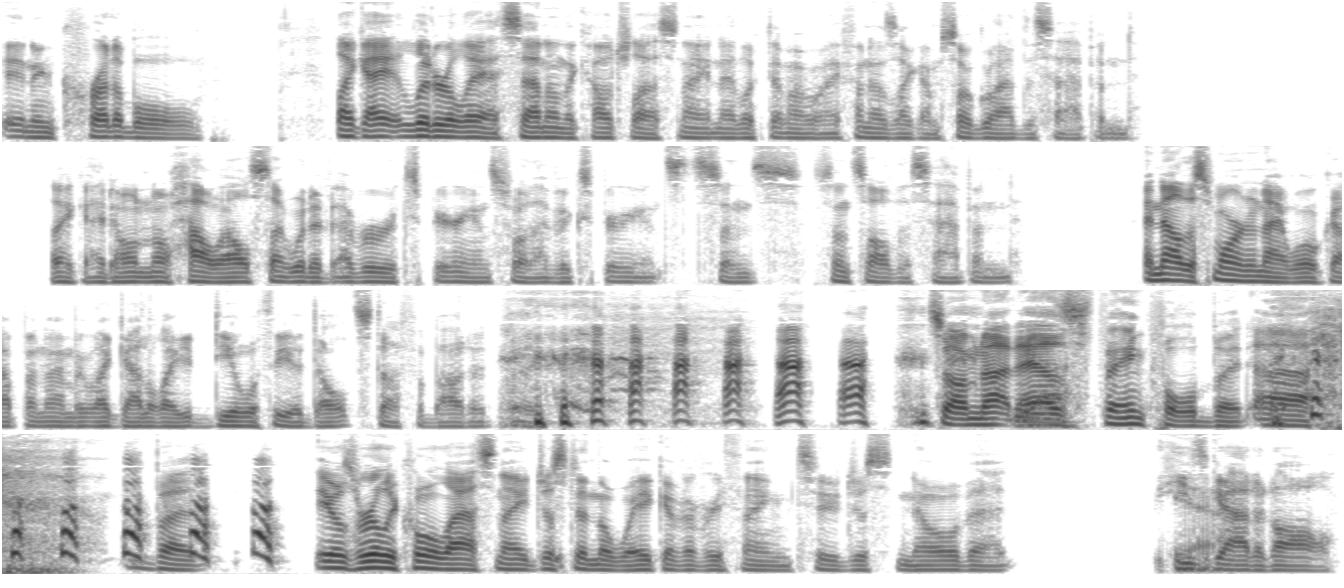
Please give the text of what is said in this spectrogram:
an incredible. Like I literally, I sat on the couch last night and I looked at my wife and I was like, "I'm so glad this happened." Like I don't know how else I would have ever experienced what I've experienced since since all this happened. And now this morning I woke up and I'm like, got to like deal with the adult stuff about it. But so I'm not Yeah. as thankful, but uh, but it was really cool last night, just in the wake of everything, to just know that he's Yeah. got it all.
